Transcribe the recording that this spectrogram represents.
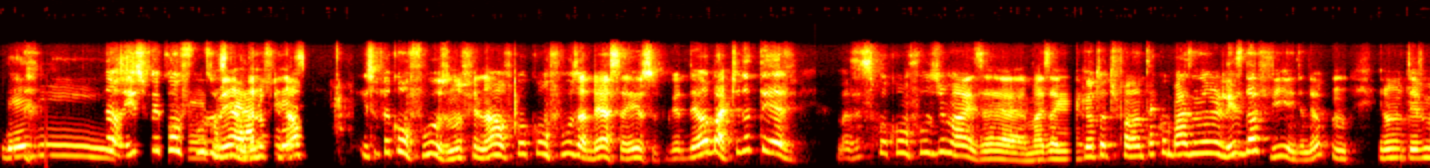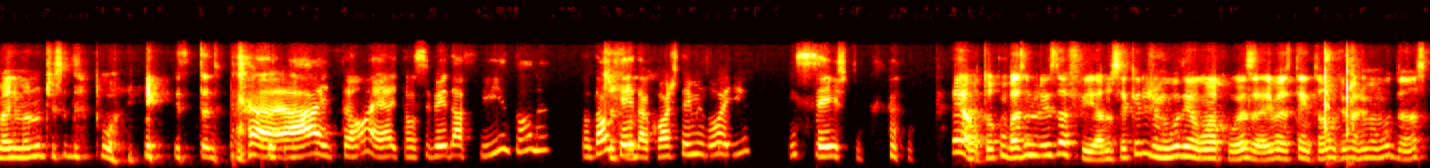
dele. Não, isso foi confuso é, mesmo, no final. Isso foi confuso. No final ficou confuso a beça isso, porque deu a batida, teve. Mas isso ficou confuso demais. É, mas aí que eu tô te falando até com base no release da FIA, entendeu? E não teve mais nenhuma notícia depois. ah, então é. Então se veio da FIA, então, né? Então tá ok. Da Costa terminou aí em sexto. É, eu tô com base no release da FIA, a não ser que eles mudem alguma coisa aí, mas até então não vi mais nenhuma mudança.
